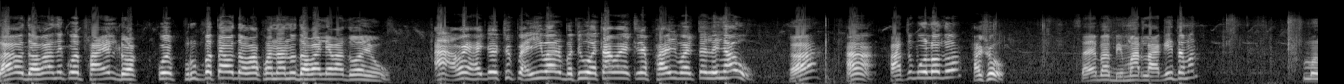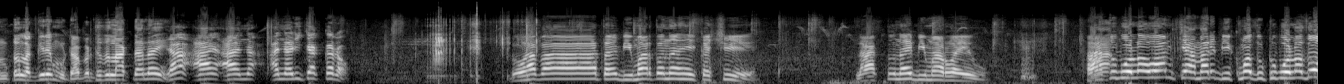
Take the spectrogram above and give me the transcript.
લાવો દવાની કોઈ ફાઇલ ડોક કોઈ પ્રૂફ બતાવો દવાખાનાનું દવા લેવા દો એવું. હા હવે હેડો છું પહેલી વાર બધું બતાવો એટલે ફાઇલ વર્તે લઈને આવું. હા? હા. સાચું બોલો તો. હશું સાહેબ આ બીમાર લાગી તમને? મન તો લગી રે મોઢા પરથી તો લાગતા નહીં. આ નળી ચેક કરો. ડોહાબા તમે બીમાર તો નહીં કશું. લાગતું નહીં બીમાર હોય એવું. સાચું બોલો આમ કે અમારી બીકમાં દુઠું બોલો છો?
